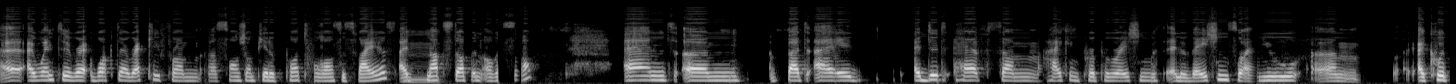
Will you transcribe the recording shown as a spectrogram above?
I went to walk directly from uh, Saint Jean Pied de Port to Roncesvalles. I mm. did not stop in Orisson and um, but I I did have some hiking preparation with elevation, so I knew um, I could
